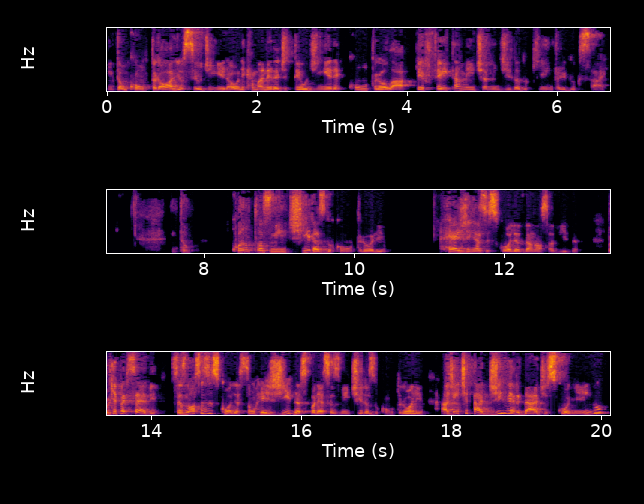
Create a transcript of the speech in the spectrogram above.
Então, controle o seu dinheiro. A única maneira de ter o dinheiro é controlar perfeitamente a medida do que entra e do que sai. Então, quanto as mentiras do controle regem as escolhas da nossa vida. Porque percebe, se as nossas escolhas são regidas por essas mentiras do controle, a gente está de verdade escolhendo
